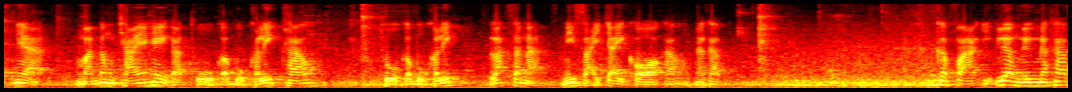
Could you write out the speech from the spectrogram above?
บเนี่ยมันต้องใช้ให้กับถูกกับบุคลิกเขาถูกกับบุคลิกลักษณะนิสัยใจคอเขานะครับ ก็ฝากอีกเรื่องหนึ่งนะครับ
